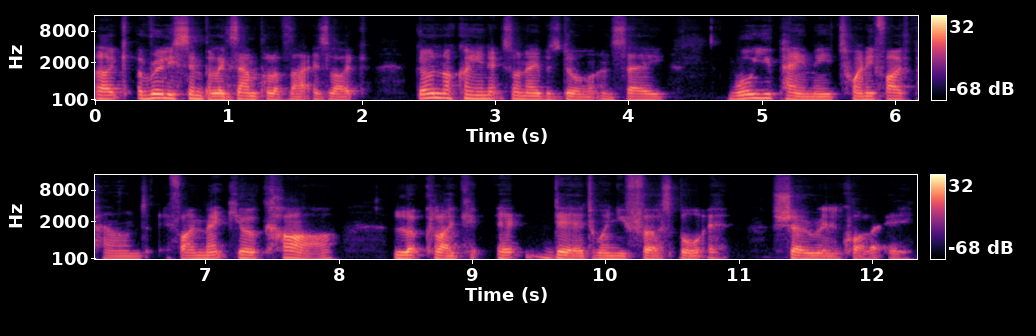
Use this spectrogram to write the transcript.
Like a really simple example of that is like go and knock on your next door neighbor's door and say, "Will you pay me twenty five pound if I make your car look like it did when you first bought it, showroom yeah. quality?"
